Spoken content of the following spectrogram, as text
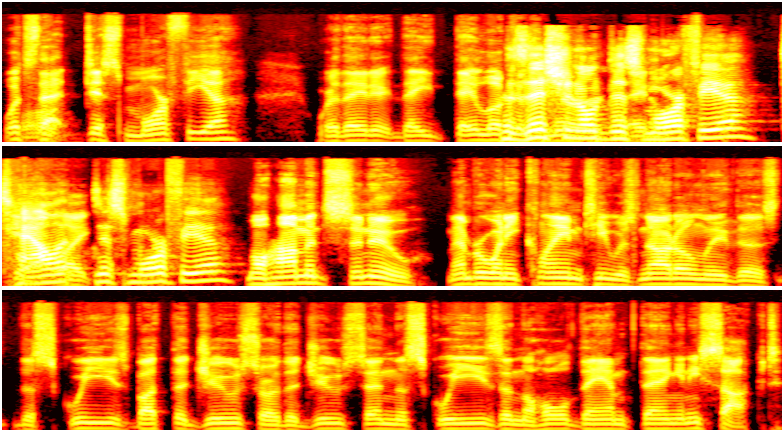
what's that dysmorphia, where they they they look at the Positional mirror, dysmorphia, talent like- dysmorphia. Mohamed Sanu. Remember when he claimed he was not only the the squeeze but the juice, or the juice and the squeeze and the whole damn thing, and he sucked.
